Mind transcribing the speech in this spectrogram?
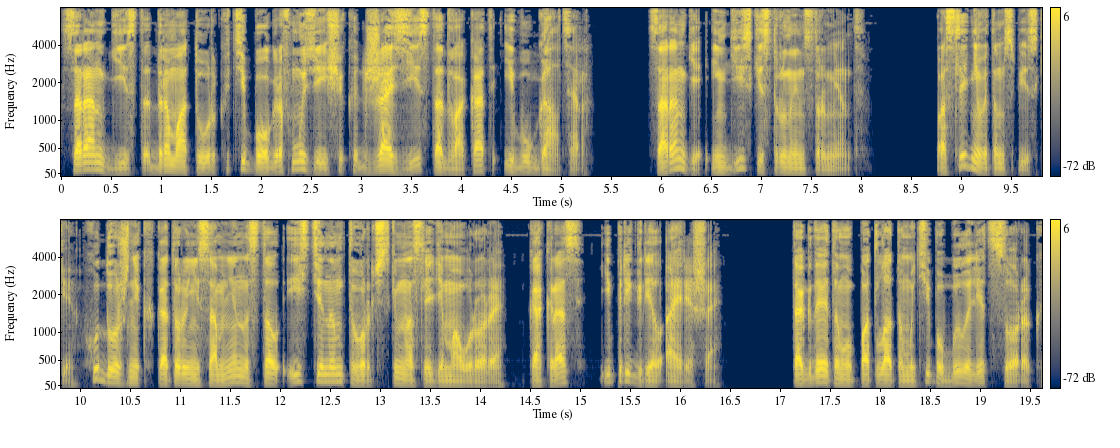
сарангист, драматург, типограф, музейщик, джазист, адвокат и бухгалтер. Саранги – индийский струнный инструмент. Последний в этом списке – художник, который, несомненно, стал истинным творческим наследием Ауроры, как раз и пригрел Айриша. Тогда этому потлатому типу было лет сорок,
